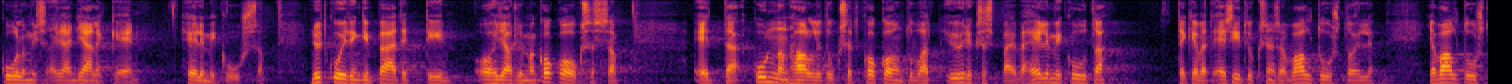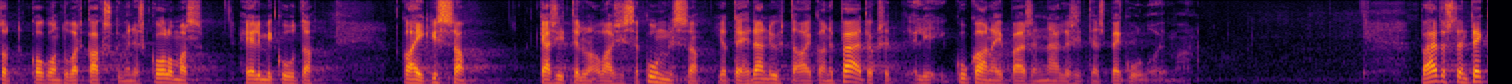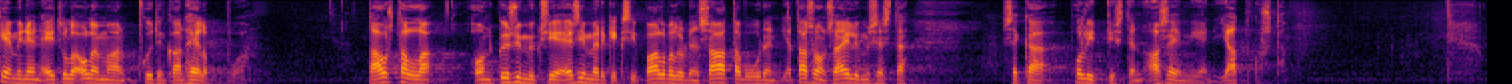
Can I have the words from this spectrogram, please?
kuulemisajan jälkeen helmikuussa. Nyt kuitenkin päätettiin ohjausryhmän kokouksessa, että kunnanhallitukset kokoontuvat 9. päivä helmikuuta, tekevät esityksensä valtuustoille ja valtuustot kokoontuvat 23. helmikuuta kaikissa käsittelyn alaisissa kunnissa ja tehdään yhtä aikaa ne päätökset, eli kukaan ei pääse näille sitten spekuloimaan. Päätösten tekeminen ei tule olemaan kuitenkaan helppoa. Taustalla on kysymyksiä esimerkiksi palveluiden saatavuuden ja tason säilymisestä sekä poliittisten asemien jatkosta.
